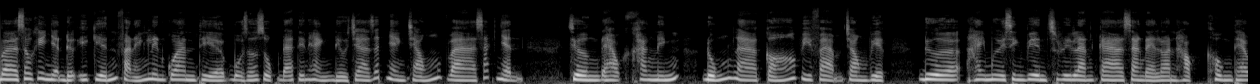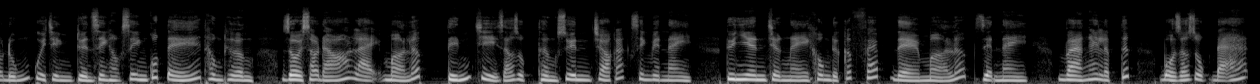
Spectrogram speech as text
Và sau khi nhận được ý kiến phản ánh liên quan thì ờ, Bộ Giáo dục đã tiến hành điều tra rất nhanh chóng và xác nhận trường Đại học Khang Nính đúng là có vi phạm trong việc đưa 20 sinh viên Sri Lanka sang Đài Loan học không theo đúng quy trình tuyển sinh học sinh quốc tế thông thường, rồi sau đó lại mở lớp tín chỉ giáo dục thường xuyên cho các sinh viên này. Tuy nhiên, trường này không được cấp phép để mở lớp diện này và ngay lập tức Bộ Giáo dục đã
